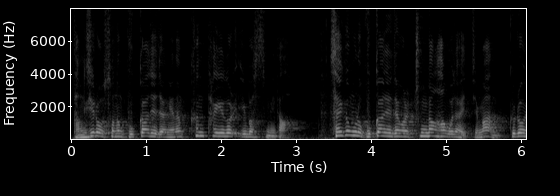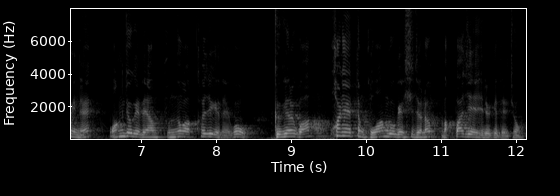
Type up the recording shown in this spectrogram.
당시로서는 국가재정에는 큰 타격을 입었습니다. 세금으로 국가재정을 충당하고자 했지만 그로 인해 왕족에 대한 분노가 커지게 되고 그 결과 화려했던 고왕국의 시절은 막바지에 이르게 되죠.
